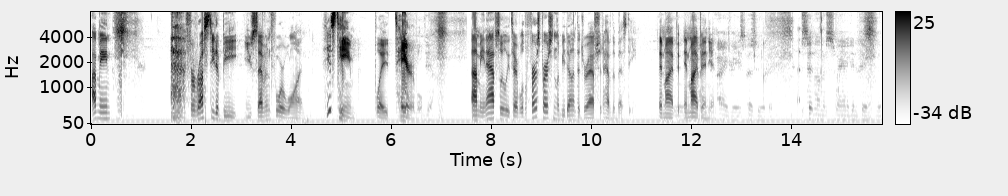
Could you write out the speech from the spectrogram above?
I mean, for Rusty to beat you seven four one, his team played terrible. Yeah. I mean, absolutely terrible. The first person to be done at the draft should have the best team, in my in my opinion. I agree, especially with the, the sitting on them Swanigan picks. But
